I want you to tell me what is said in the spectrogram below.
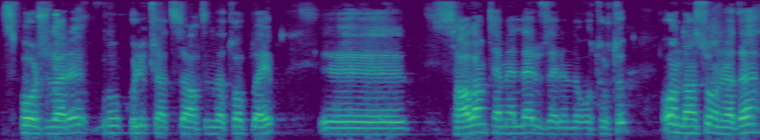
sporcuları bu kulüp çatısı altında toplayıp e, sağlam temeller üzerinde oturtup ondan sonra da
